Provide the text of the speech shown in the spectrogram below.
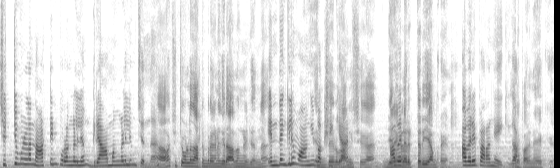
ചുറ്റുമുള്ള നാട്ടിൻപുറങ്ങളിലും ഗ്രാമങ്ങളിലും ചെന്ന് ആ ചുറ്റുമുള്ള നാട്ടിൻപുറങ്ങളിൽ ഗ്രാമങ്ങളിൽ ചെന്ന് എന്തെങ്കിലും വാങ്ങി ഭക്ഷിക്കാൻ ജനങ്ങളെ റിട്ടർ ചെയ്യാൻ പറയണം. അവരെ പറഞ്ഞയക്കുക. പറഞ്ഞയക്കുക.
